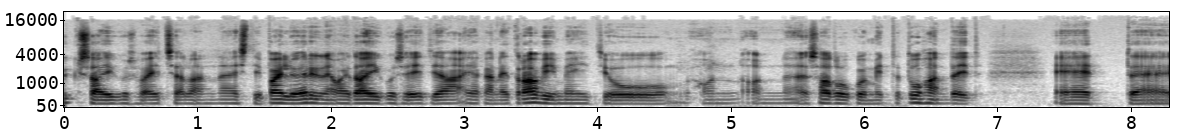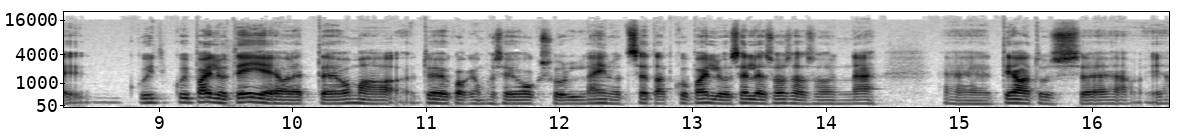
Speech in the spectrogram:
üks haigus, vaid seal on hästi palju erinevaid haiguseid ja, ja ka neid ravimeid ju on, on sadu, kui mitte tuhandeid. et kui, kui palju teie olete oma töökogemuse jooksul näinud seda, et kui palju selles osas on äh, teadus ja,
